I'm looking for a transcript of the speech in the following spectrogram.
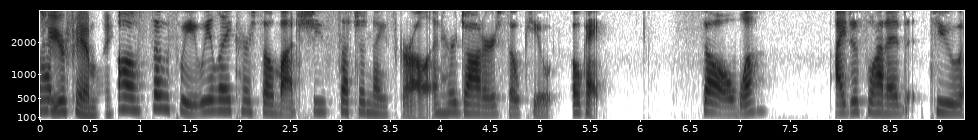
to your family. Oh, so sweet. We like her so much. She's such a nice girl, and her daughter's so cute. Okay, so I just wanted to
